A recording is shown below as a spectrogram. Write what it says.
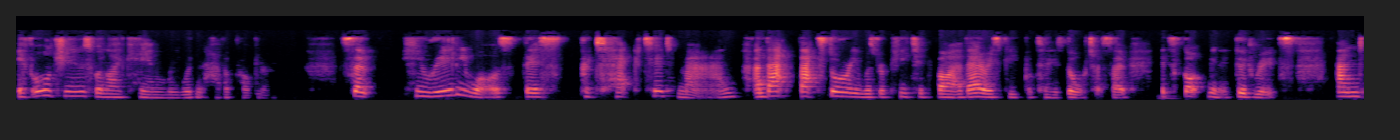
If all Jews were like him, we wouldn't have a problem. So he really was this protected man and that that story was repeated by various people to his daughter so it's got you know good roots and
